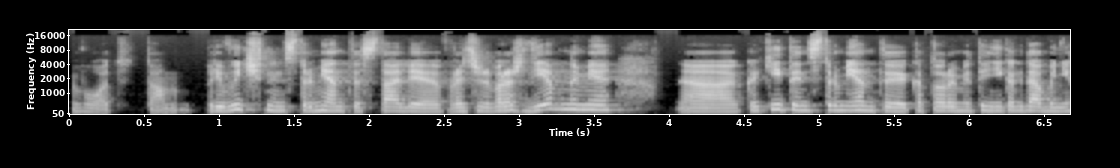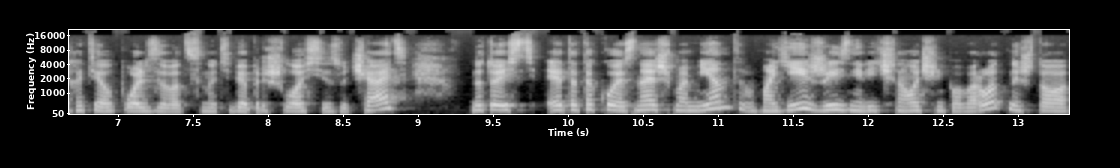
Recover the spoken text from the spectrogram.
Вот, там привычные инструменты стали враждебными, э, какие-то инструменты, которыми ты никогда бы не хотел пользоваться, но тебе пришлось изучать. Ну, то есть это такой, знаешь, момент в моей жизни лично очень поворотный, что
